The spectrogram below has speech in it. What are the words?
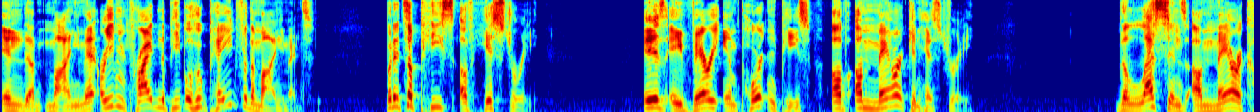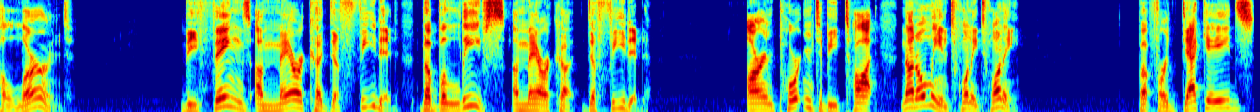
in the monument or even pride in the people who paid for the monument. But it's a piece of history It is a very important piece of American history. The lessons America learned, the things America defeated, the beliefs America defeated are important to be taught not only in 2020, but for decades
